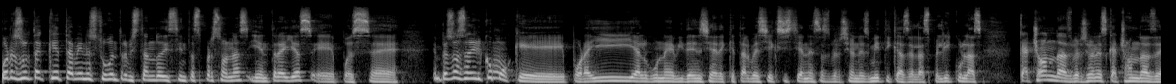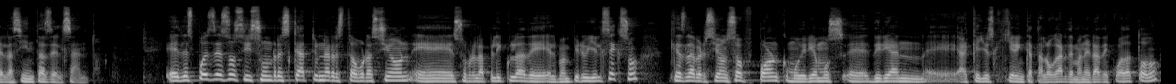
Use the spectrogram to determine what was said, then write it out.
Pues resulta que también estuvo entrevistando a distintas personas y entre ellas, eh, pues eh, empezó a salir como que por ahí alguna evidencia de que tal vez sí existían esas versiones míticas de las películas cachondas, versiones cachondas de las cintas del santo. Eh, después de eso se hizo un rescate, una restauración eh, sobre la película de El vampiro y el sexo, que es la versión soft porn, como diríamos, eh, dirían aquellos que quieren catalogar de manera adecuada todo,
